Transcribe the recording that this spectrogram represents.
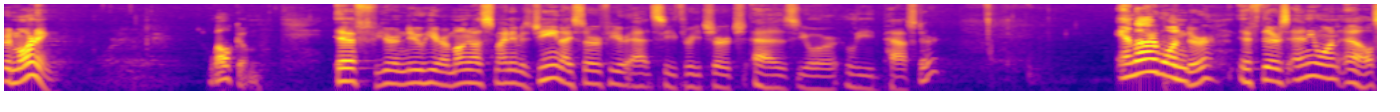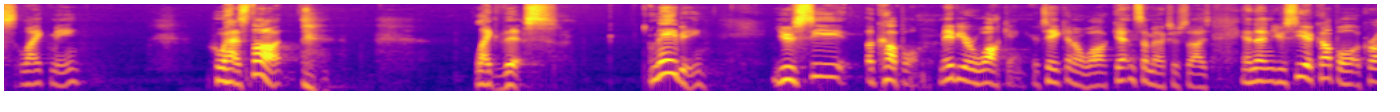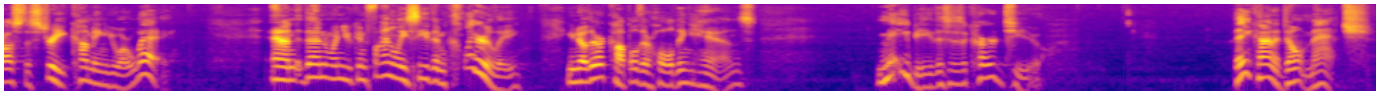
Good morning. Welcome. If you're new here among us, my name is Gene. I serve here at C3 Church as your lead pastor. And I wonder if there's anyone else like me who has thought like this. Maybe you see a couple, maybe you're walking, you're taking a walk, getting some exercise, and then you see a couple across the street coming your way. And then when you can finally see them clearly, you know they're a couple, they're holding hands. Maybe this has occurred to you. They kind of don't match.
